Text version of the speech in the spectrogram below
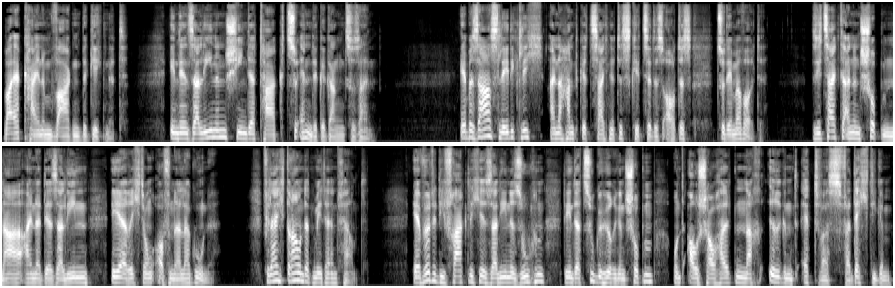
war er keinem Wagen begegnet. In den Salinen schien der Tag zu Ende gegangen zu sein. Er besaß lediglich eine handgezeichnete Skizze des Ortes, zu dem er wollte. Sie zeigte einen Schuppen nahe einer der Salinen, eher Richtung offener Lagune. Vielleicht 300 Meter entfernt. Er würde die fragliche Saline suchen, den dazugehörigen Schuppen und Ausschau halten nach irgendetwas Verdächtigem.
